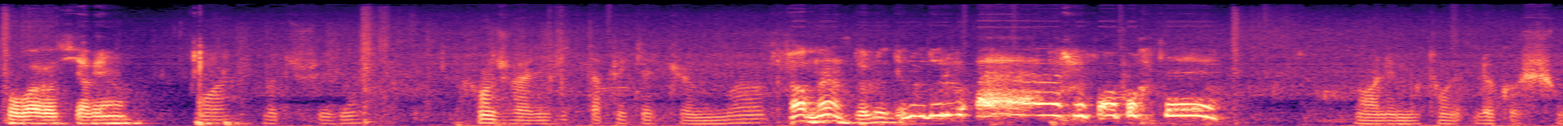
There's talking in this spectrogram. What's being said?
pour voir s'il y a rien. Ouais, bah tu fais bien. Par contre, je vais aller vite taper quelques mobs. Oh mince, de l'eau, de l'eau, de l'eau. Ah, je me fais emporter. Non, les moutons, le, le cochon.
